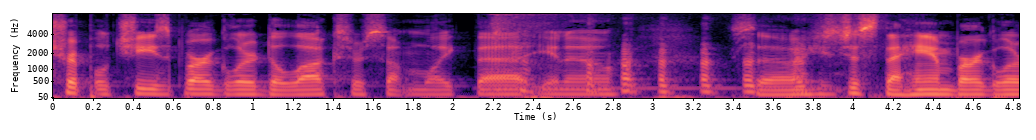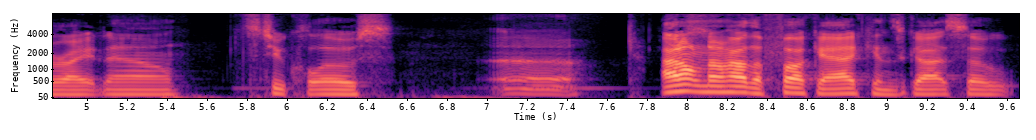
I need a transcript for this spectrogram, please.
triple cheeseburglar deluxe or something like that, you know. so he's just the hamburglar right now. It's too close. uh, I don't know how the fuck Atkins got so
